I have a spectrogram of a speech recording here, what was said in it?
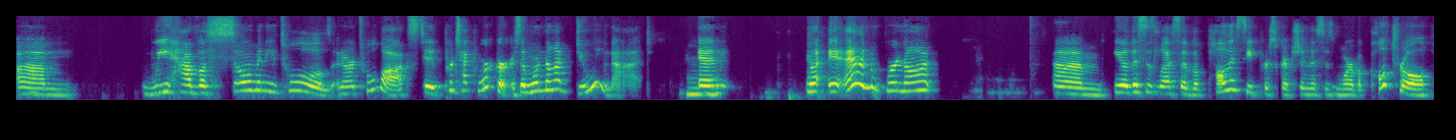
um, we have a, so many tools in our toolbox to protect workers and we're not doing that mm-hmm. and and we're not um, you know, this is less of a policy prescription. This is more of a cultural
